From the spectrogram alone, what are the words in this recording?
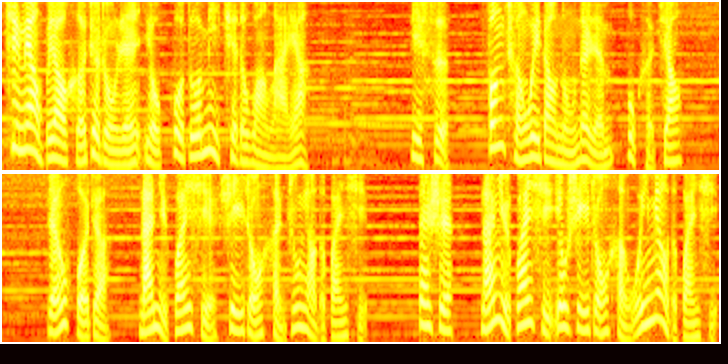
尽量不要和这种人有过多密切的往来啊。第四，风尘味道浓的人不可交。人活着，男女关系是一种很重要的关系，但是。男女关系又是一种很微妙的关系，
